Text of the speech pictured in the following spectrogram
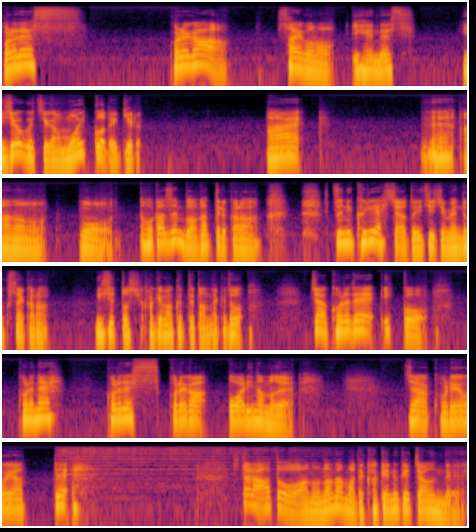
これです。これが、最後の異変です。非常口がもう一個できる。はい。でね、あの、もう、他全部わかってるから、普通にクリアしちゃうといちいちめんどくさいから、リセットしかけまくってたんだけど、じゃあこれで一個、これね、これです。これが終わりなので、じゃあこれをやって、したらあとあの7まで駆け抜けちゃうんで、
